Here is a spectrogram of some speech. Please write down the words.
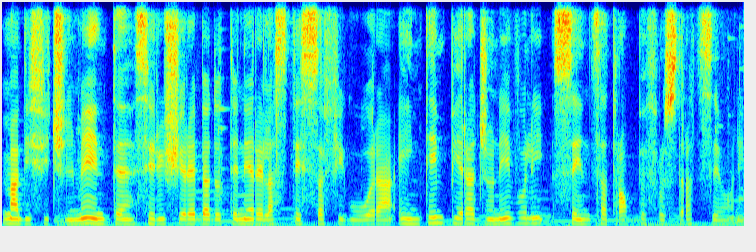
Ma difficilmente si riuscirebbe ad ottenere la stessa figura e in tempi ragionevoli senza troppe frustrazioni.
